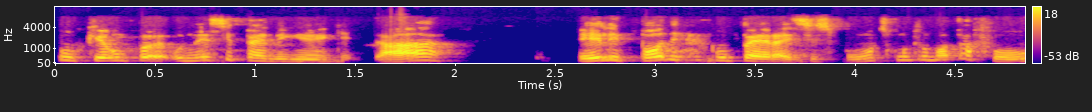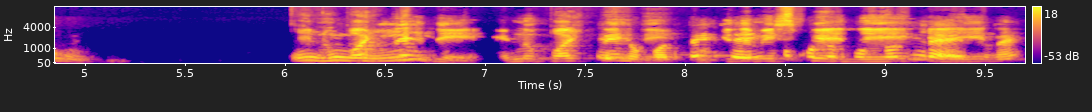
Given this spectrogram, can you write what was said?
Porque um, nesse pé de ganha que tá, ele pode recuperar esses pontos contra o Botafogo. Ele não pode perder. Ele não pode perder. Ele não pode perder. Se perder, direto, aí, né?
